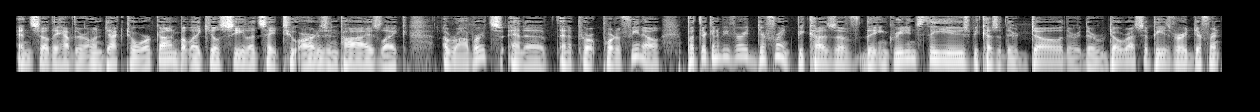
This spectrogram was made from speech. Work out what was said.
and so they have their own deck to work on. But like you'll see, let's say two artisan pies like a Roberts and a and a Portofino, but they're going to be very different because of the ingredients they use, because of their dough. Their their dough recipe is very different.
